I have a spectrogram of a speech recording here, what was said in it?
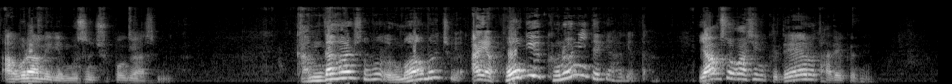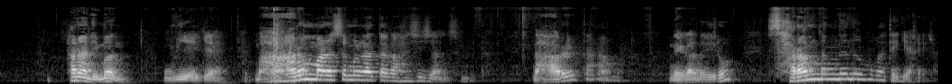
아브라함에게 무슨 축복이 왔습니까? 감당할 수 없는 어마어마한 축복. 아야, 복의 근원이 되게 하겠다. 약속하신 그대로 다 됐거든요. 하나님은 우리에게 많은 말씀을 갖다가 하시지 않습니다. 나를 따라오라. 내가 너희로 사람 낚는 어부가 되게 하리라.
